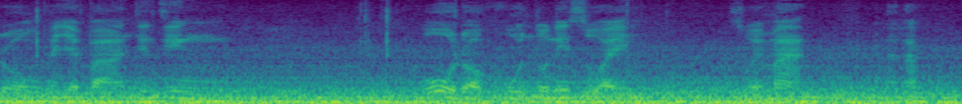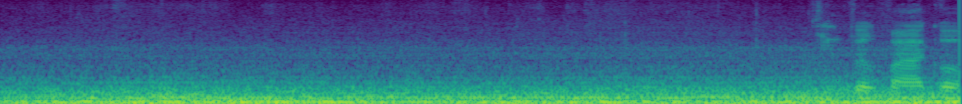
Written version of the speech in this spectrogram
โรงพยาบาลจริง ๆ โอ้ ดอกคูณตัวนี้สวยสวยมากนะครับ จริงเฟื่องฟ้าก็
